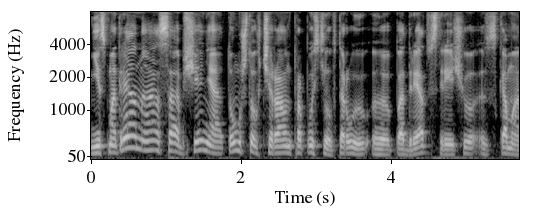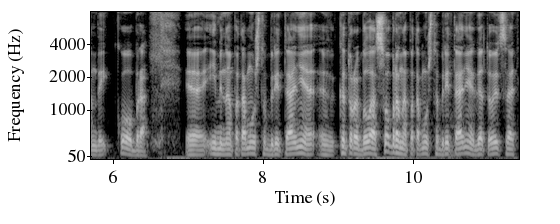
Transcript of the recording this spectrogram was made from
несмотря на сообщение о том, что вчера он пропустил вторую э, подряд встречу с командой «Кобра». Именно потому, что Британия, которая была собрана, потому что Британия готовится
